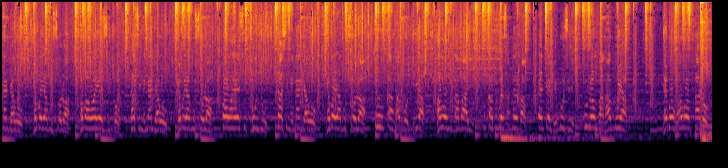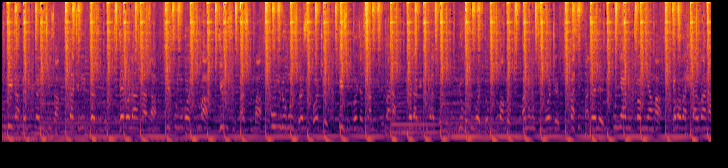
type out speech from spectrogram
sasingenandawo yebo yakusolwa ngoba wayezitho sasingenandawo yebo yakusolwa owayesiphundu sasingenandawo yebo yakusolwa ukangabodiya awomkabayi ukabikwezameva entengebuzi unomba ngakubuya yebo ngawophalo ika eliqelisiza lathi liphezulu yebo langaza lifuna ukothiwa yimzimbasimba umlunguzi wezihotshe izihotshe zikalungiselwana kwelakithi kwazulu lungusi ingozi yokusuwabo balungusi ingotshe basivalele unyana uthomnyama yebo bahlawukana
